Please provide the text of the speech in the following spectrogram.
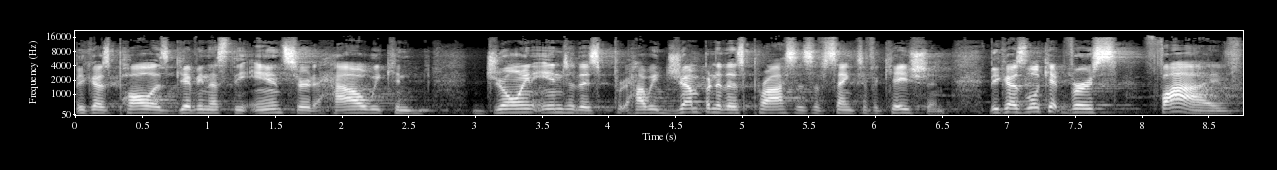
because Paul is giving us the answer to how we can join into this, how we jump into this process of sanctification. Because look at verse 5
